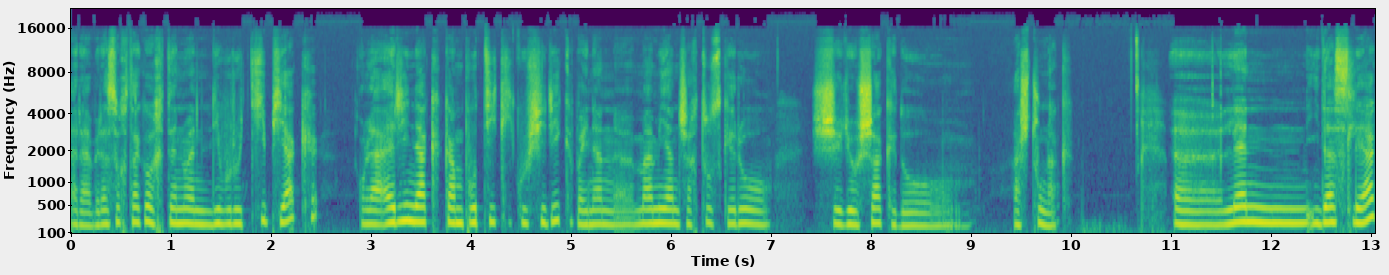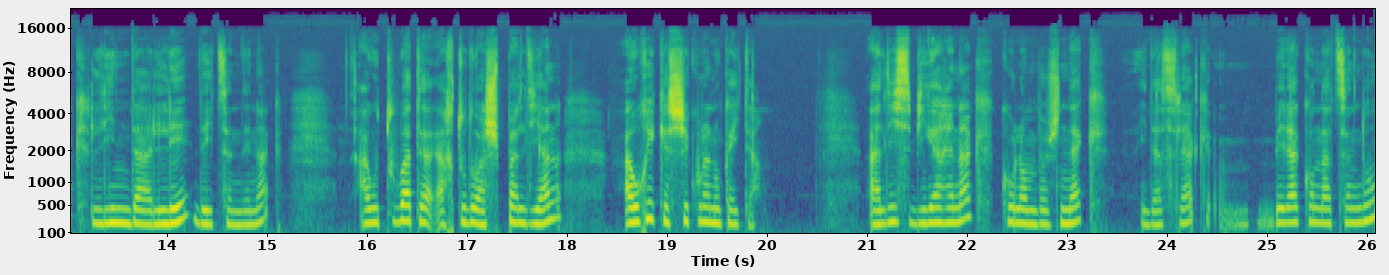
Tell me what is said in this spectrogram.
Ara, beraz ortako erten nuen liburu tipiak, hola, erinak kanpotik ikusirik, baina uh, mamian sartuz gero seriosak edo astunak. Uh, lehen idazleak, Linda Le deitzen denak, autu bat hartu du aspaldian, aurrik esekuran ukaita. Aldiz bigarrenak, Kolombosnek idazleak, berak ondatzen du,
